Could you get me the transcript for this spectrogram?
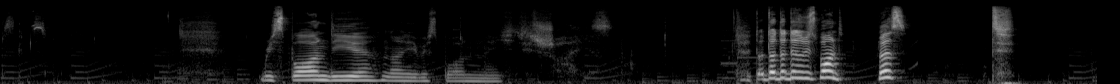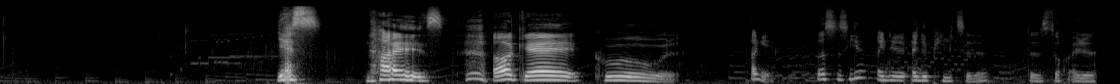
Das gibt's doch nicht. Respawn die. Nein, die respawnen nicht. Scheiße. Da, da, da, da respawnt! Was? Yes! Nice! Okay, cool. Okay, was ist hier? Eine, eine Pilze, ne? Das ist doch eine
